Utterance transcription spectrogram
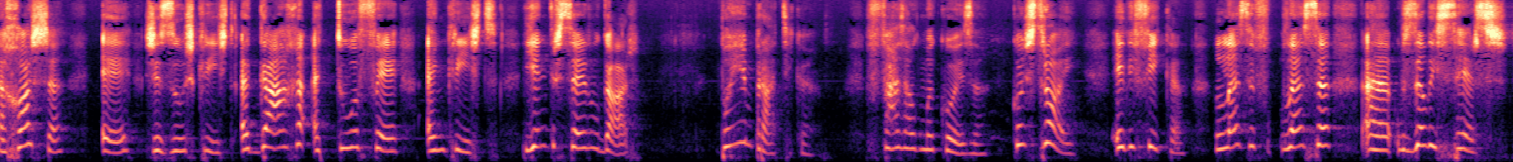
A rocha é Jesus Cristo. Agarra a tua fé em Cristo. E em terceiro lugar, põe em prática. Faz alguma coisa. Constrói. Edifica. Lança, lança uh, os alicerces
